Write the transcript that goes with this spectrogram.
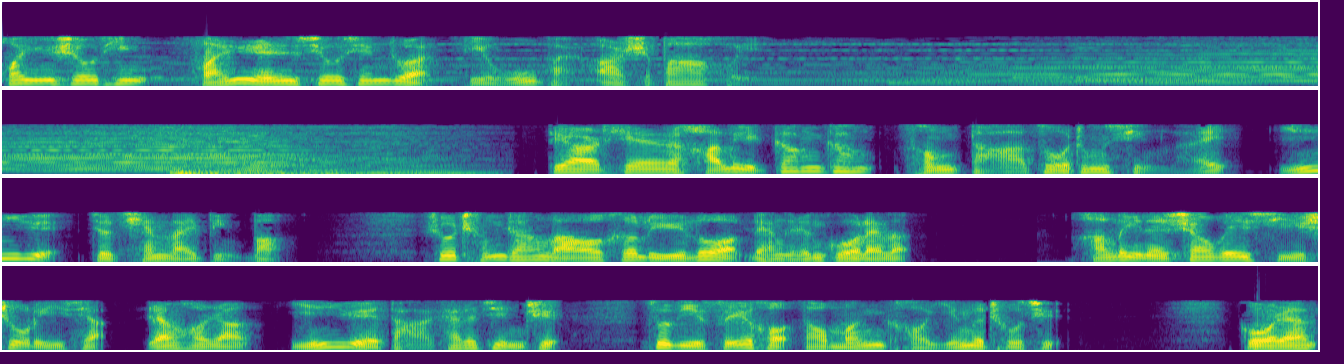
欢迎收听《凡人修仙传》第五百二十八回。第二天，韩立刚刚从打坐中醒来，音乐就前来禀报，说程长老和吕洛两个人过来了。韩立呢，稍微洗漱了一下，然后让银月打开了禁制，自己随后到门口迎了出去。果然，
